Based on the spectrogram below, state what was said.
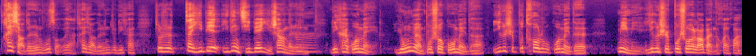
太小的人无所谓啊，太小的人就离开，就是在一别一定级别以上的人离开国美，永远不说国美的，一个是不透露国美的秘密，一个是不说老板的坏话。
